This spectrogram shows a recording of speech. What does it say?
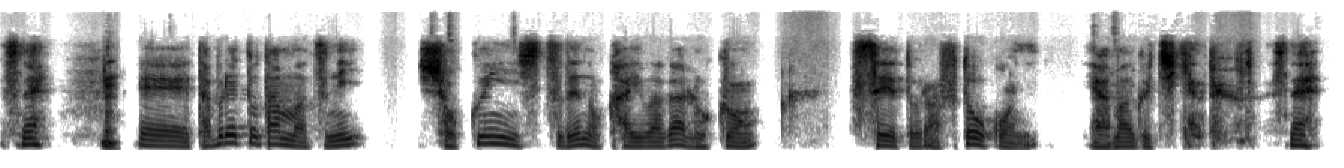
ですね、うん。えータブレット端末に職員室での会話が録音、生徒ら不登校に山口県ということですね。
